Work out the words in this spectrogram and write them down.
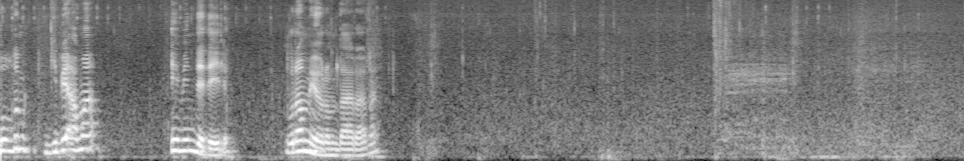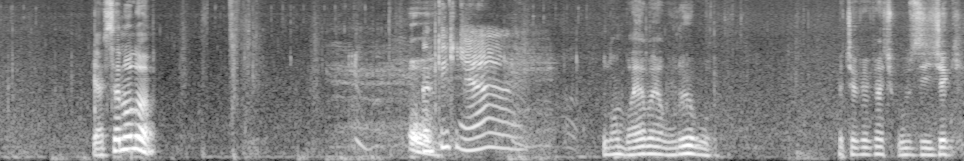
Buldum gibi ama Emin de değilim. Vuramıyorum da ara ara. Gelsen oğlum. Oh. Ulan baya baya vuruyor bu. Kaç kaç kaç bu yiyecek.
